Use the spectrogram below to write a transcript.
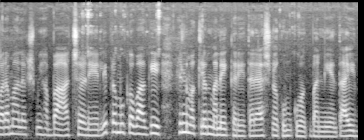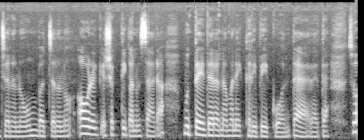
ವರಮಹಾಲಕ್ಷ್ಮಿ ಹಬ್ಬ ಆಚರಣೆಯಲ್ಲಿ ಪ್ರಮುಖವಾಗಿ ಹೆಣ್ಣು ಮಕ್ಕಳನ್ನ ಮನೆಗೆ ಕರೀತಾರೆ ಅರ್ಶಿನ ಕುಂಕುಮಕ್ಕೆ ಬನ್ನಿ ಅಂತ ಐದು ಜನನೋ, ಒಂಬತ್ತು ಜನನೋ, ಅವರಿಗೆ ಶಕ್ತಿಗನುಸಾರ ಮುತ್ತೈದೆಯರನ್ನು ಮನೆಗೆ ಕರಿಬೇಕು ಅಂತ ಇರುತ್ತೆ. ಸೊ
